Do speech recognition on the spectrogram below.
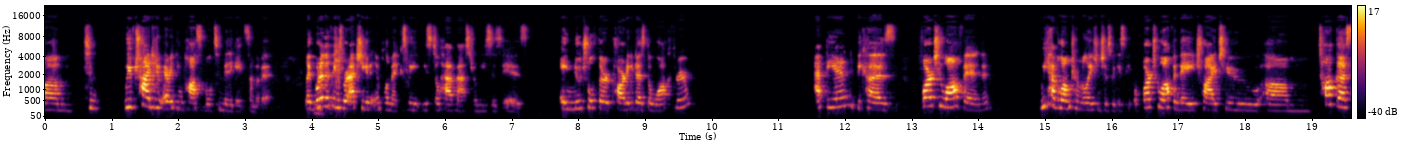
um, to, we've tried to do everything possible to mitigate some of it. Like one of the things we're actually going to implement because we, we still have master leases is a neutral third party does the walkthrough at the end because far too often we have long-term relationships with these people. Far too often they try to um, talk us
